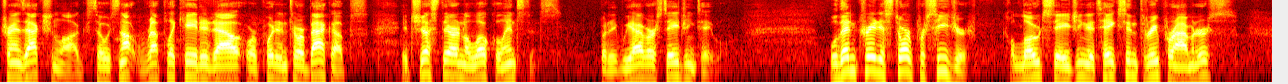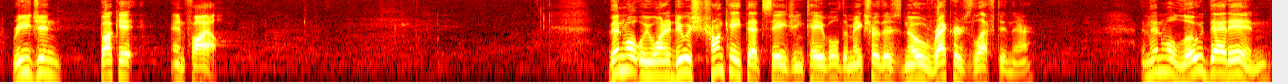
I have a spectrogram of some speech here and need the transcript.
transaction log, so it's not replicated out or put into our backups. It's just there in a local instance, but it, we have our staging table. We'll then create a stored procedure called load staging that takes in three parameters, region, bucket, and file. Then what we want to do is truncate that staging table to make sure there's no records left in there. And then we'll load that in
